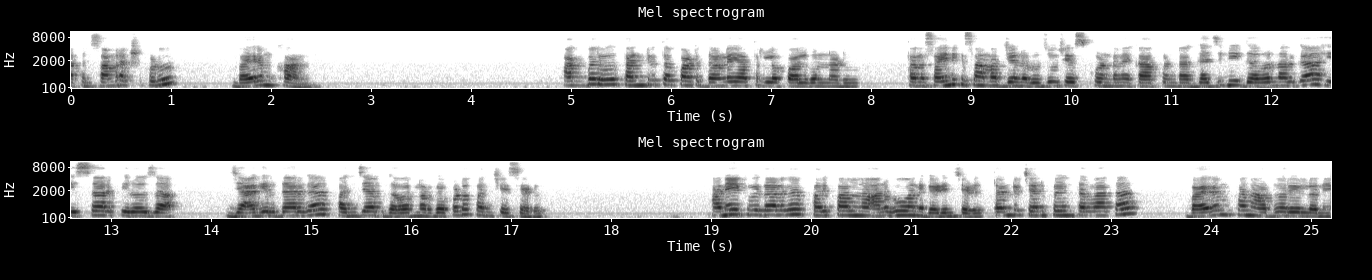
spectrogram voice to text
అతని సంరక్షకుడు బైరం ఖాన్. అక్బరు తండ్రితో పాటు దండయాత్రలో పాల్గొన్నాడు. తన సైనిక సామర్థ్యాన్ని రుజువు చేసుకోవడమే కాకుండా గజనీ గవర్నర్గా హిస్సార్ ఫిరోజా జాగీర్దార్గా పంజాబ్ గవర్నర్గా కూడా పనిచేశాడు. అనేక విధాలుగా పరిపాలన అనుభవాన్ని గడించాడు. తండ్రి చనిపోయిన తర్వాత బైరం ఖాన్ ఆధ్వర్యంలోనే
